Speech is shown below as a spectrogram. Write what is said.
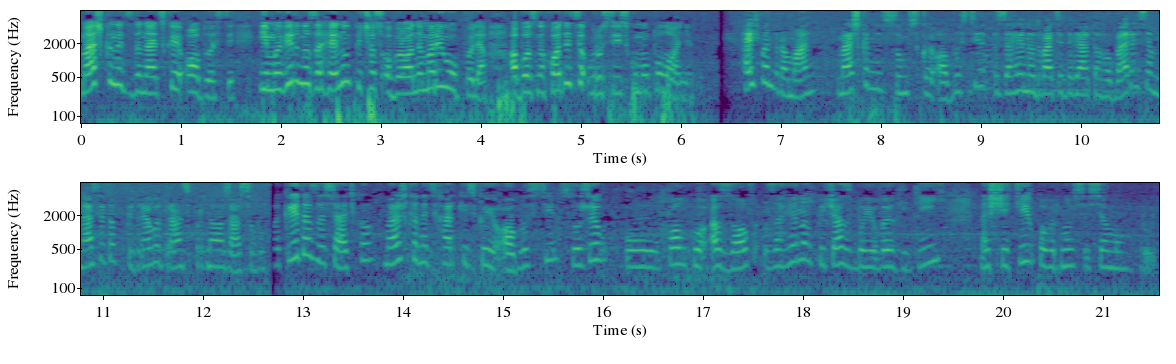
мешканець Донецької області, ймовірно загинув під час оборони Маріуполя або знаходиться у російському полоні. Гетьман Роман, мешканець Сумської області, загинув 29 березня внаслідок підриву транспортного засобу. Микита Засядько, мешканець Харківської області, служив у полку Азов, загинув під час бойових дій на щиті, повернувся 7 грудня.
